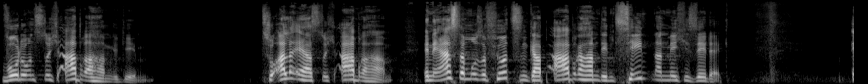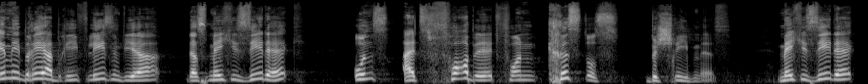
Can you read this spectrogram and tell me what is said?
wurde uns durch Abraham gegeben. Zuallererst durch Abraham. In 1. Mose 14 gab Abraham den Zehnten an Melchisedek. Im Hebräerbrief lesen wir, dass Melchisedek uns als Vorbild von Christus beschrieben ist. Melchisedek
